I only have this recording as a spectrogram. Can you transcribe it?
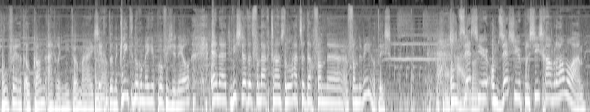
Hoe ver het ook kan. Eigenlijk niet hoor. Maar ik zeg ja. het, dan klinkt het nog een beetje professioneel. En uh, wist je dat het vandaag trouwens de laatste dag van de, van de wereld is? Om zes, uur, om zes uur precies gaan we er allemaal aan.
